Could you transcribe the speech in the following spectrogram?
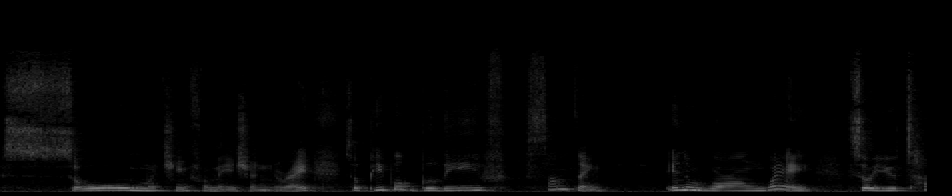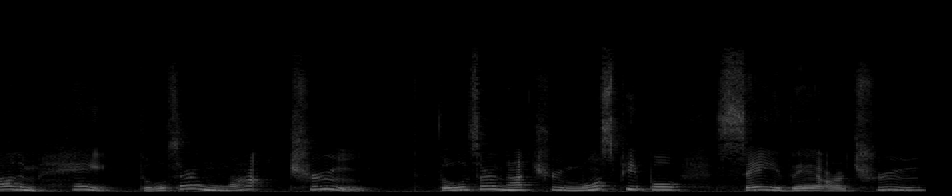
so much information, right? So people believe something in a wrong way. So you tell them, hey, those are not true. Those are not true. Most people say they are true,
